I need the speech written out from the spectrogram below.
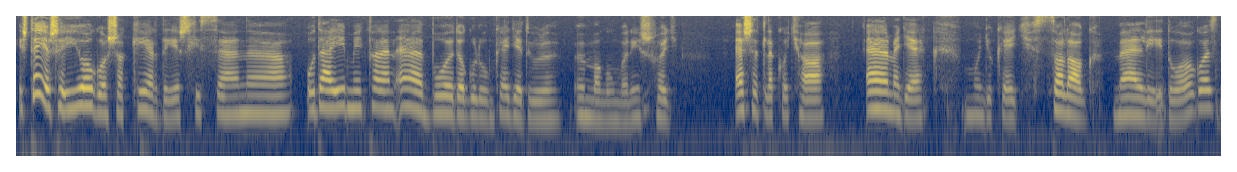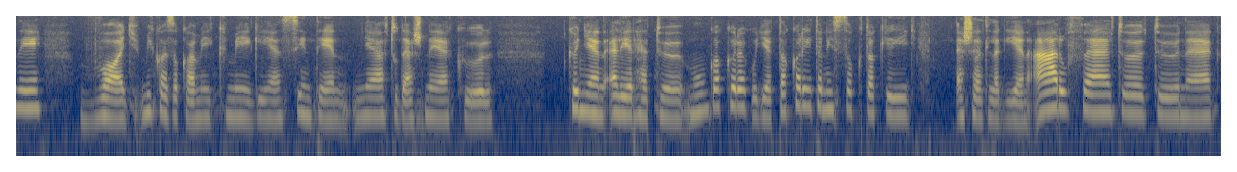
És teljesen jogos a kérdés, hiszen uh, odáig még talán elboldogulunk egyedül önmagunkban is, hogy esetleg, hogyha elmegyek mondjuk egy szalag mellé dolgozni, vagy mik azok, amik még ilyen szintén nyelvtudás nélkül könnyen elérhető munkakörök, ugye takarítani szoktak így, esetleg ilyen árufeltöltőnek,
